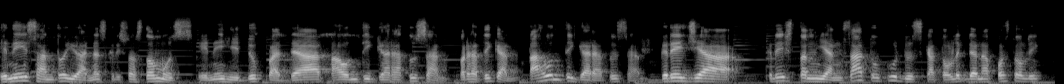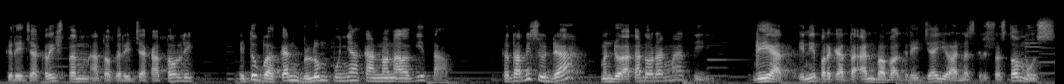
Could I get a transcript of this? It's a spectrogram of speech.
ini Santo Yohanes Chrysostomus, ini hidup pada tahun 300-an. Perhatikan, tahun 300-an. Gereja Kristen yang satu, kudus, Katolik dan Apostolik, gereja Kristen atau gereja Katolik, itu bahkan belum punya kanon Alkitab, tetapi sudah mendoakan orang mati. Lihat, ini perkataan Bapak Gereja Yohanes Chrysostomus.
